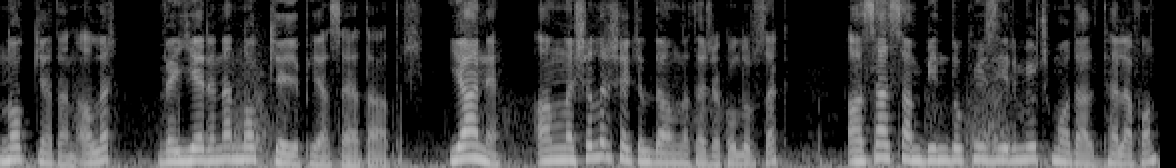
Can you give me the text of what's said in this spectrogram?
Nokia'dan alır ve yerine Nokia'yı piyasaya dağıtır. Yani anlaşılır şekilde anlatacak olursak Aselsan 1923 model telefon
